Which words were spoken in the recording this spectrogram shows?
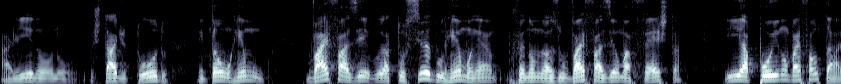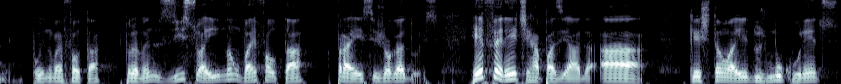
Ali no, no, estádio todo. Então o Remo vai fazer, a torcida do Remo, né? O Fenômeno Azul vai fazer uma festa e apoio não vai faltar, né? Apoio não vai faltar, pelo menos isso aí não vai faltar para esses jogadores. Referente, rapaziada, a questão aí dos mucurentos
